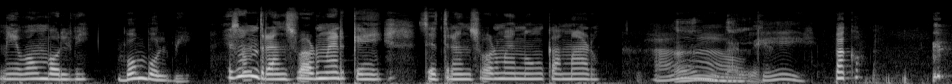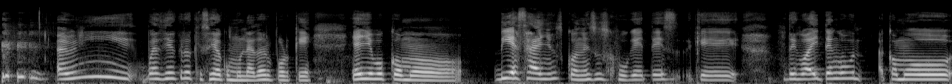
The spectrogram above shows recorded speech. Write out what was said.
Mi Bumblebee. Bumblebee. Es un Transformer que se transforma en un Camaro. Ah, ok. Paco. A mí, pues yo creo que soy acumulador porque ya llevo como 10 años con esos juguetes que tengo ahí. Tengo como,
